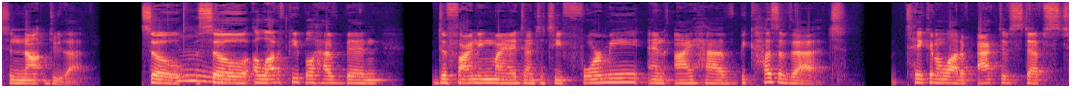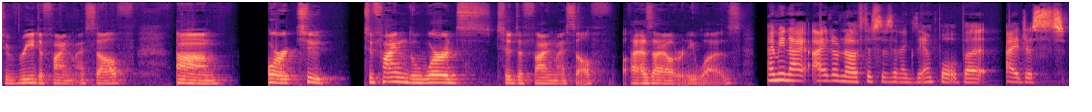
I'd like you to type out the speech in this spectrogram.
to not do that. So mm. so a lot of people have been defining my identity for me and I have because of that taken a lot of active steps to redefine myself um, or to to find the words to define myself as I already was. I mean, I, I don't know if this is an example, but I just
